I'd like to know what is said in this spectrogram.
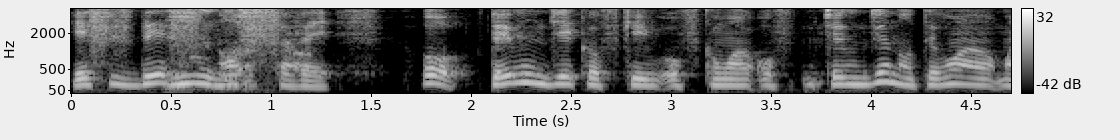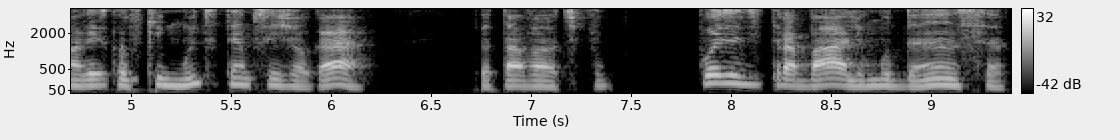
Esses desse. Hum, Nossa, velho. Ô, teve um dia que eu fiquei. Eu fiquei uma... eu- Teve um dia não, teve uma, uma vez que eu fiquei muito tempo sem jogar. Eu tava, tipo, coisa de trabalho, mudança.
